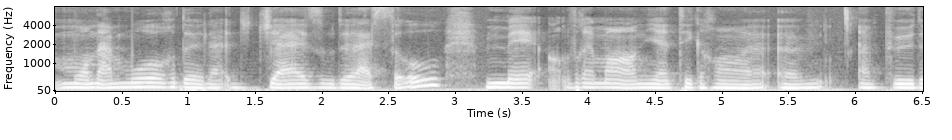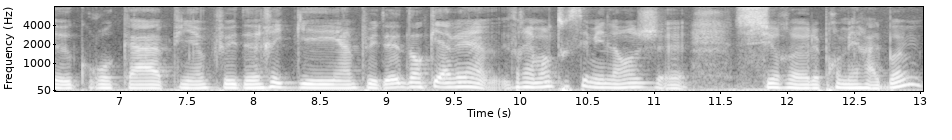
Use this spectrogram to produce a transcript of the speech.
mon amour de la, du jazz ou de la soul, mais en- vraiment en y intégrant un peu de gros K, puis un peu de reggae, un peu de... Donc il y avait vraiment tous ces mélanges euh, sur euh, le premier album.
